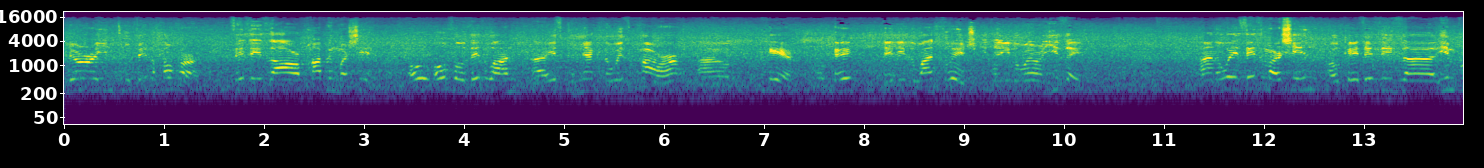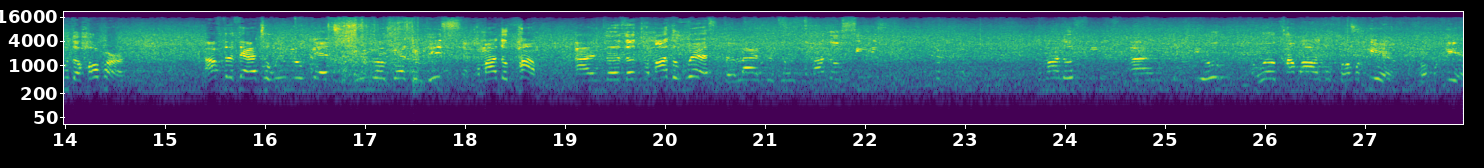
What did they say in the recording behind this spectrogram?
deliver into this hopper. This is our pulping machine. Also, this one uh, is connected with power. Uh, here, okay? This is one switch, it is very easy. And with this machine, okay, this is the input hopper. After that, we will get we will get this tomato pulp and the, the tomato waste, like the tomato seeds, tomato seeds and peel will come out from here, from here.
